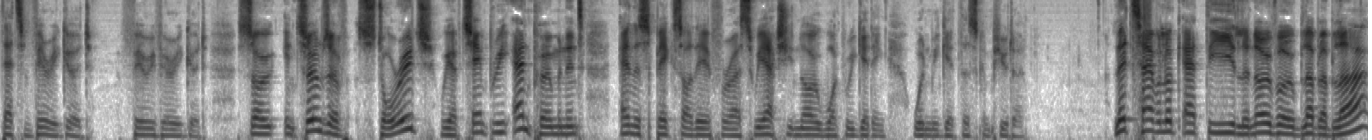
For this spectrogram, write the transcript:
That's very good. Very, very good. So, in terms of storage, we have temporary and permanent, and the specs are there for us. We actually know what we're getting when we get this computer. Let's have a look at the Lenovo blah blah blah.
